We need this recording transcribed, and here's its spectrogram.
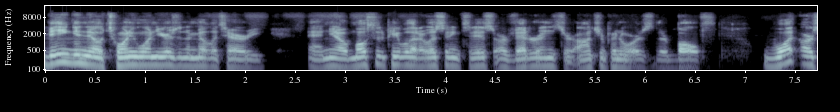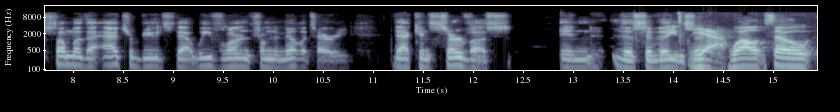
being you know 21 years in the military and you know most of the people that are listening to this are veterans they're entrepreneurs they're both. What are some of the attributes that we've learned from the military that can serve us in the civilian sector? Yeah well so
